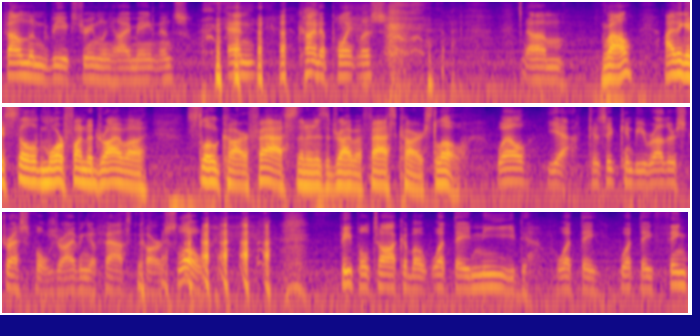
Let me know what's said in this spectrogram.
found them to be extremely high maintenance and kind of pointless. Um, Well, I think it's still more fun to drive a slow car fast than it is to drive a fast car slow. Well, yeah, because it can be rather stressful driving a fast car slow. People talk about what they need, what they what they think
